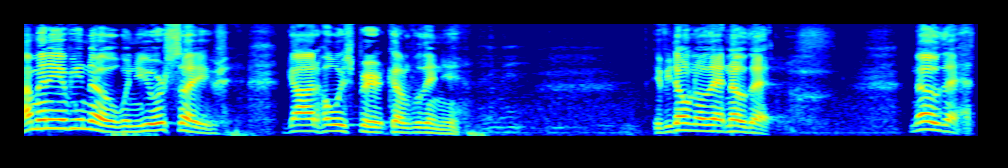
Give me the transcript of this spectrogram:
How many of you know when you are saved, God, Holy Spirit comes within you? Amen. If you don't know that, know that. Know that.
